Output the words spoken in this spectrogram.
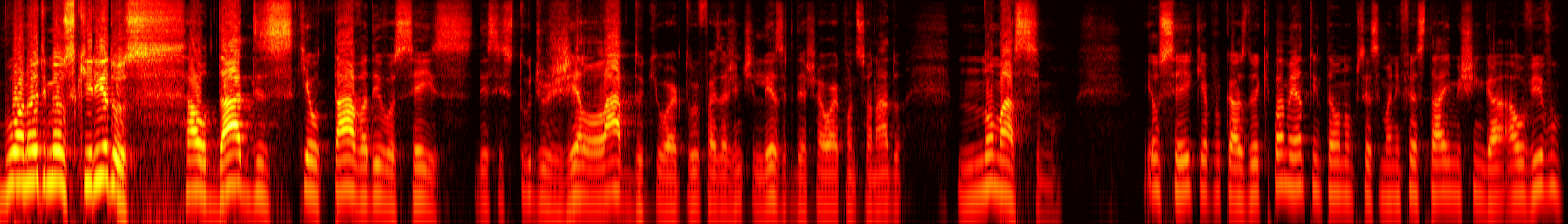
Boa noite, meus queridos. Saudades que eu tava de vocês, desse estúdio gelado que o Arthur faz a gentileza de deixar o ar-condicionado no máximo. Eu sei que é por causa do equipamento, então não precisa se manifestar e me xingar ao vivo.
